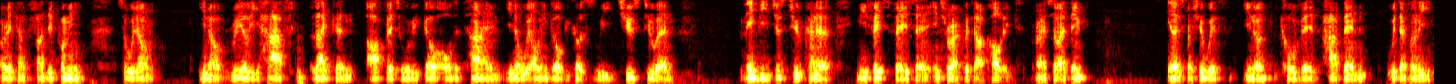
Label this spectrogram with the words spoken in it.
already kind of fuzzy for me. So we don't, you know, really have like an office where we go all the time. You know, we only go because we choose to and maybe just to kind of meet face to face and interact with our colleagues, right? So I think, you know, especially with, you know, COVID happened, we definitely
